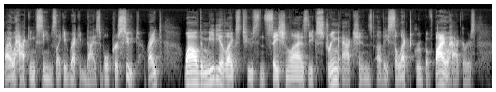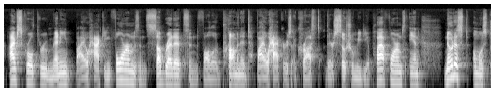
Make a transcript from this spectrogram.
biohacking seems like a recognizable pursuit, right? While the media likes to sensationalize the extreme actions of a select group of biohackers, I've scrolled through many biohacking forums and subreddits and followed prominent biohackers across their social media platforms and noticed almost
